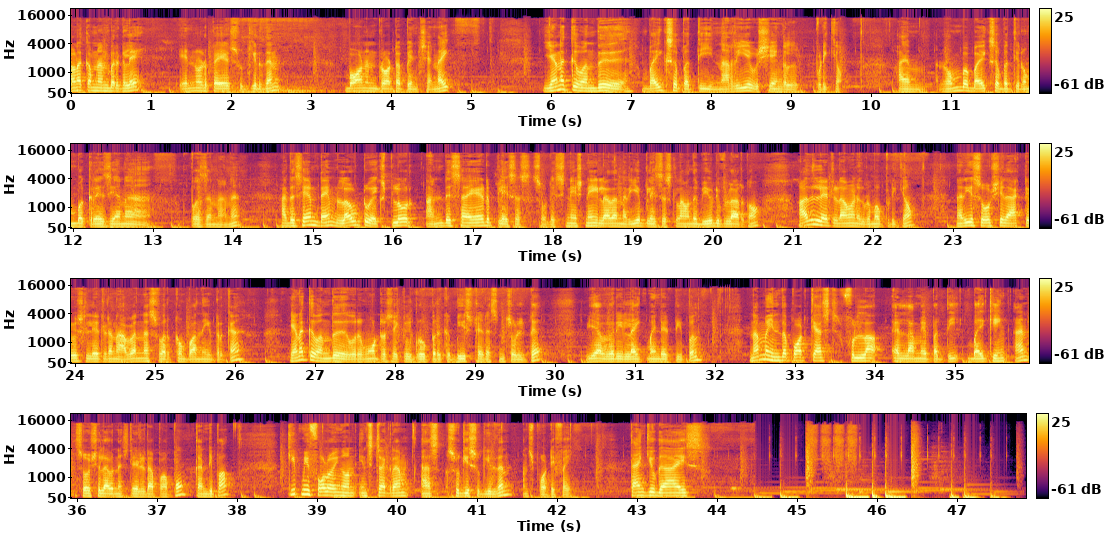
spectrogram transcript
வணக்கம் நண்பர்களே. என்னோட பெயர் Sugirthan. Born and brought up in Chennai எனக்கு வந்து பைக்ஸை பற்றி நிறைய விஷயங்கள் பிடிக்கும். ஐ எம் ரொம்ப பைக்ஸை பற்றி ரொம்ப க்ரேஸியான பர்சன் நான். At the same time love to explore undecided places so டெஸ்டினேஷனே இல்லாத நிறைய பிளேசஸ்லாம் வந்து பியூட்டிஃபுல்லாக இருக்கும். அது ரிலேட்டடாகவும் எனக்கு ரொம்ப பிடிக்கும். நிறைய சோஷியல் ஆக்டிவிஸ்ட் ரிலேட்டடான அவேர்னஸ் ஒர்க்கும் பண்ணிக்கிட்டு இருக்கேன். எனக்கு வந்து ஒரு மோட்டர் சைக்கிள் குரூப் இருக்குது பி ஸ்டேட்டஸ்ன்னு சொல்லிட்டு. We are very like minded people நம்ம இந்த பாட்காஸ்ட் ஃபுல்லாக எல்லாமே பற்றி பைக்கிங் அண்ட் சோஷியல் அவேர்னஸ் ரிலேட்டடாக பார்ப்போம் கண்டிப்பாக keep me following on Instagram as Sugi Sugirthan and Spotify thank you guys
